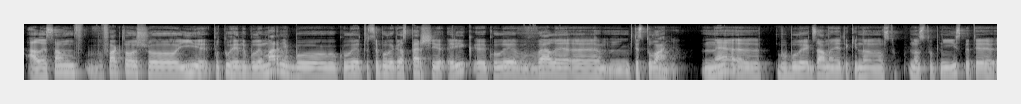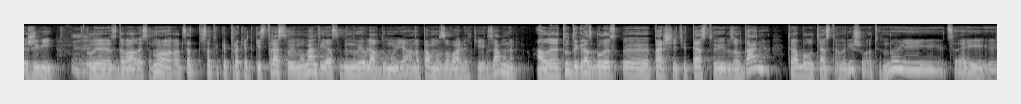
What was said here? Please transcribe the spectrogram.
Але сам факт того, що її потуги не були марні, бо коли то це був якраз перший рік, е, коли ввели е, тестування. Не е, бо були екзамени такі на вступ, на вступні іспити живі, mm коли здавалися. Ну а це все-таки трохи такий стресовий момент. Я собі не уявляв, думаю, я напевно завалю ті екзамени. Але тут якраз були е, перші ті тестові завдання. Треба було тести вирішувати. Ну і цей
